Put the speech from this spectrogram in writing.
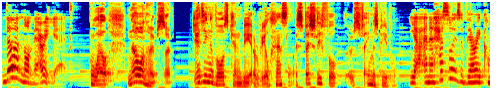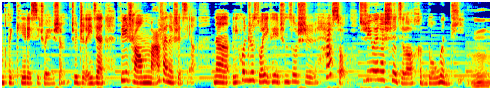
though I'm not married yet. Well, no one hopes so. Getting a divorce can be a real hassle, especially for those famous people. Yeah, and a hassle is a very complicated situation，就指的一件非常麻烦的事情啊。那离婚之所以可以称作是 hassle，就是因为它涉及了很多问题。嗯。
